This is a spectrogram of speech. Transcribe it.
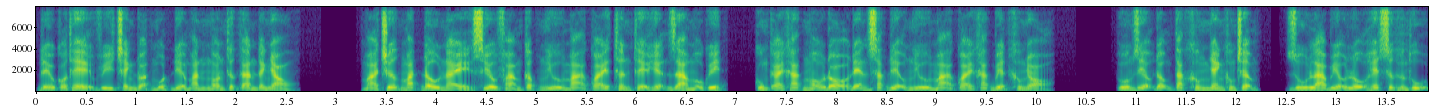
đều có thể vì tranh đoạt một điểm ăn ngon thức ăn đánh nhau. Mà trước mắt đầu này siêu phàm cấp như mã quái thân thể hiện ra màu quýt, cùng cái khác màu đỏ đèn sắc điệu như mã quái khác biệt không nhỏ. Uống rượu động tác không nhanh không chậm, dù là biểu lộ hết sức hưởng thụ,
